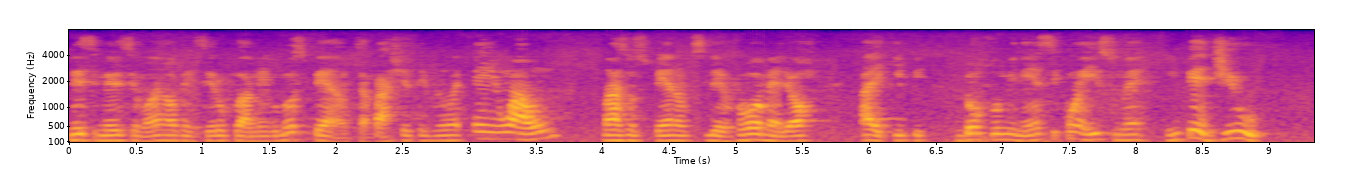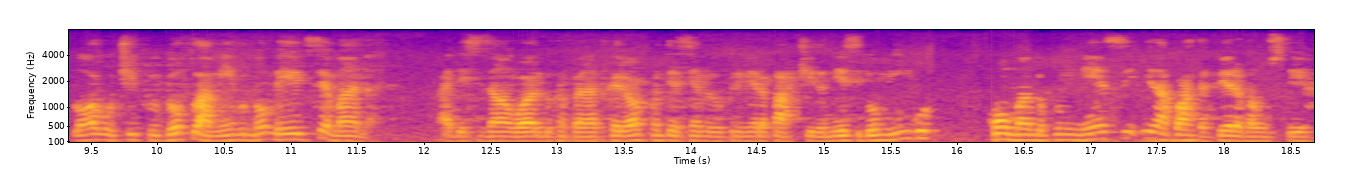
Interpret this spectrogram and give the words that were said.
nesse meio de semana ao vencer o Flamengo nos pênaltis. A partida terminou em 1 a 1 mas nos pênaltis levou a melhor a equipe do Fluminense e com isso né, impediu logo o título do Flamengo no meio de semana. A decisão agora do Campeonato Carioca acontecendo na primeira partida nesse domingo com o mando do Fluminense e na quarta-feira vamos ter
